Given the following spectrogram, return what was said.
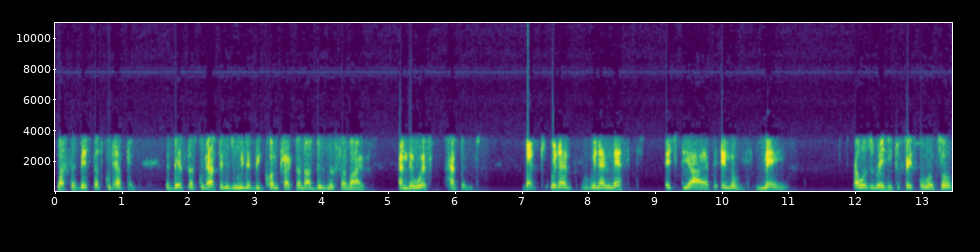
What's the best that could happen? The best that could happen is we win a big contract and our business survive. And the worst happened. But when I when I left HDI at the end of May, I was ready to face the world. So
